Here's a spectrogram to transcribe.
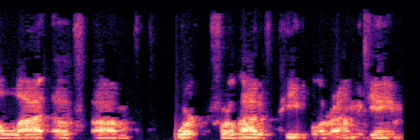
a lot of um, work for a lot of people around the game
